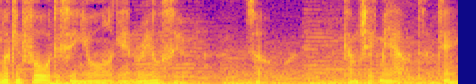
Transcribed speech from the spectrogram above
looking forward to seeing you all again real soon. So, come check me out, okay?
